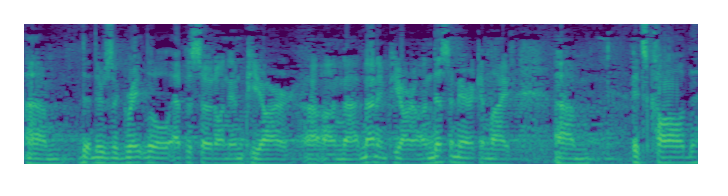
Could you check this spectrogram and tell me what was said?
Um, there's a great little episode on NPR, uh, on uh, not NPR, on This American Life. Um, it's called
